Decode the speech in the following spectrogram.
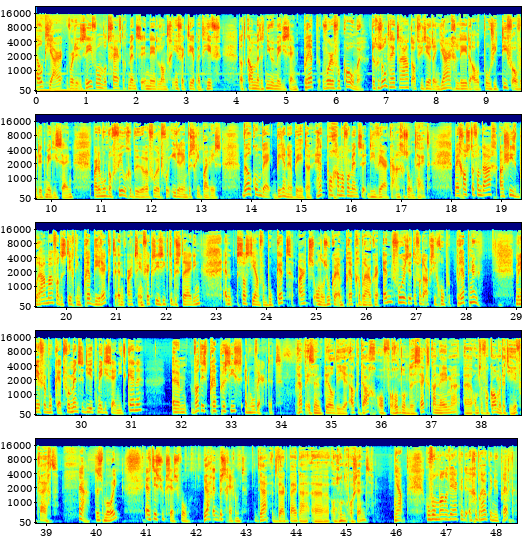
Elk jaar worden 750 mensen in Nederland geïnfecteerd met HIV. Dat kan met het nieuwe medicijn PrEP worden voorkomen. De Gezondheidsraad adviseerde een jaar geleden al positief over dit medicijn. Maar er moet nog veel gebeuren voor het voor iedereen beschikbaar is. Welkom bij BNR Beter, het programma voor mensen die werken aan gezondheid. Mijn gasten vandaag Ashish Brahma van de stichting PrEP Direct en arts infectieziektebestrijding. En Sastiaan Verbouquet, arts, onderzoeker en PrEP-gebruiker en voorzitter van de actiegroep PrEP Nu. Meneer Verbouquet, voor mensen die het medicijn niet kennen, ehm, wat is PrEP precies en hoe werkt het? PrEP is een pil die je elke dag of rondom de seks kan nemen uh, om te voorkomen dat je HIV krijgt. Ja, dat is mooi. En het is succesvol. Ja. Het beschermt. Ja, het werkt bijna uh, 100 procent. Ja. Hoeveel mannen werken, gebruiken nu PrEP?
